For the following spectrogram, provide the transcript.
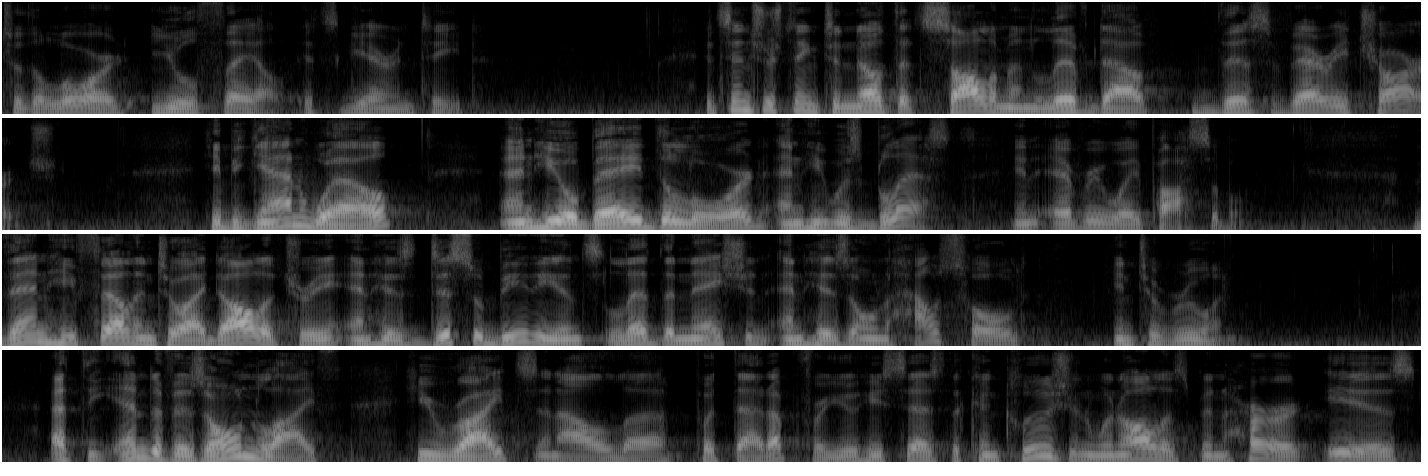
to the Lord, you'll fail, it's guaranteed. It's interesting to note that Solomon lived out this very charge. He began well, and he obeyed the Lord, and he was blessed in every way possible. Then he fell into idolatry and his disobedience led the nation and his own household into ruin. At the end of his own life, he writes, and I'll uh, put that up for you, he says, the conclusion when all has been heard is,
